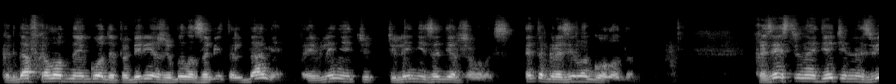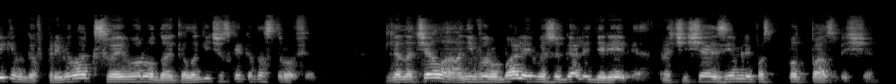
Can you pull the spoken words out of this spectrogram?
Когда в холодные годы побережье было забито льдами, появление тюленей задерживалось. Это грозило голодом. Хозяйственная деятельность викингов привела к своего рода экологической катастрофе. Для начала они вырубали и выжигали деревья, расчищая земли под пастбище.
